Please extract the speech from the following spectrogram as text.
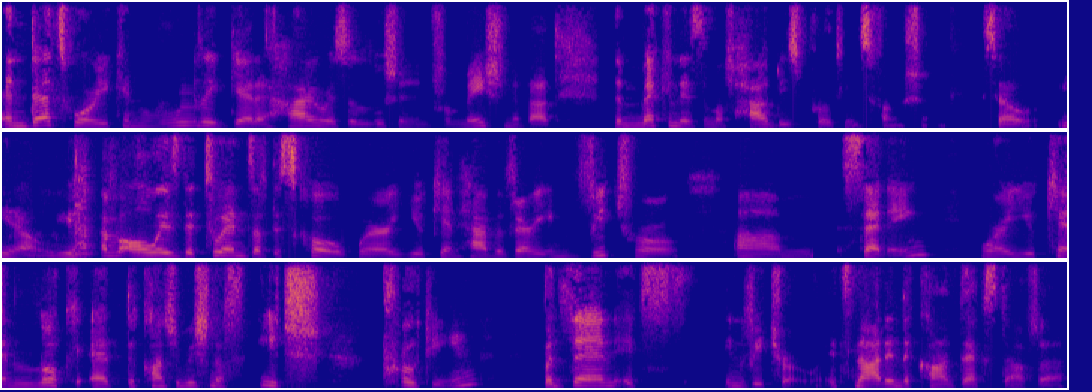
And that's where you can really get a high resolution information about the mechanism of how these proteins function. So, you know, you have always the two ends of the scope where you can have a very in vitro um, setting where you can look at the contribution of each protein, but then it's in vitro. It's not in the context of a,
